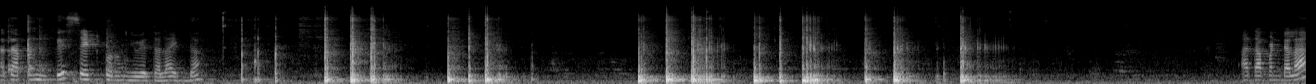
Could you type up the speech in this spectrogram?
आता आपण इथे सेट करून घेऊया त्याला एकदा. आता आपण त्याला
